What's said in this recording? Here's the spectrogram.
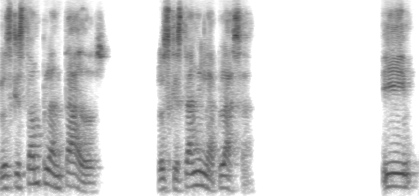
los que están plantados, los que están en la plaza. Y,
